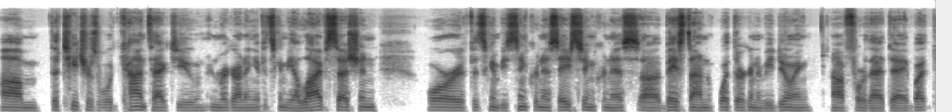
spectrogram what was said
um, the teachers would contact you in regarding if it's going to be a live session or if it's going to be synchronous, asynchronous, uh, based on what they're going to be doing uh, for that day. But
